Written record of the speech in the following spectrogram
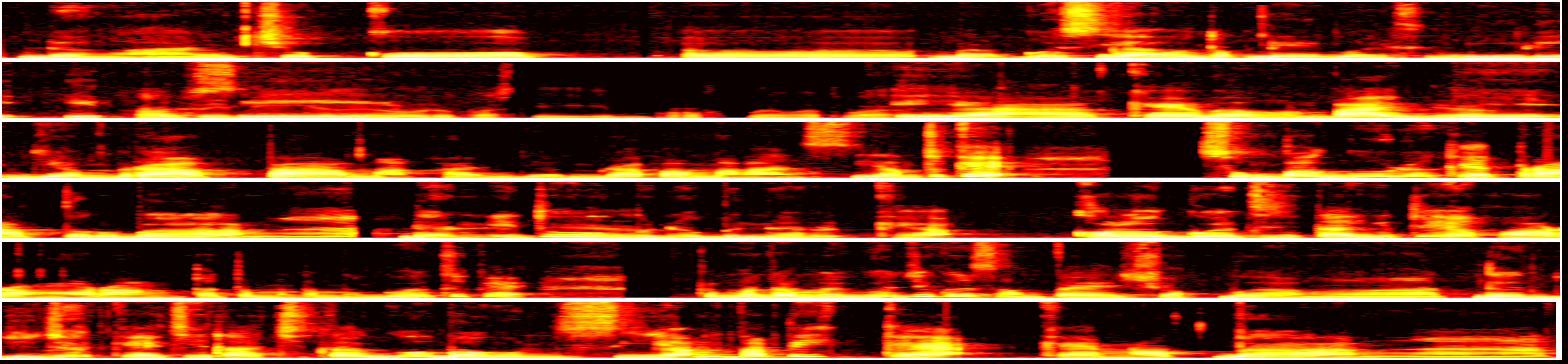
dengan cukup uh, bagus ya untuk diri gue sendiri itu saat ini sih ya, udah pasti improve banget lah. Iya kayak bangun pagi jam berapa makan jam berapa makan siang tuh kayak sumpah gue udah kayak teratur banget. Dan itu Iya. bener-bener kayak kalau gue cerita gitu ya ke orang-orang ke teman-teman gue tuh kayak teman-teman gue juga sampai shock banget. Dan jujur kayak cita-cita gue bangun siang tapi kayak cannot banget.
